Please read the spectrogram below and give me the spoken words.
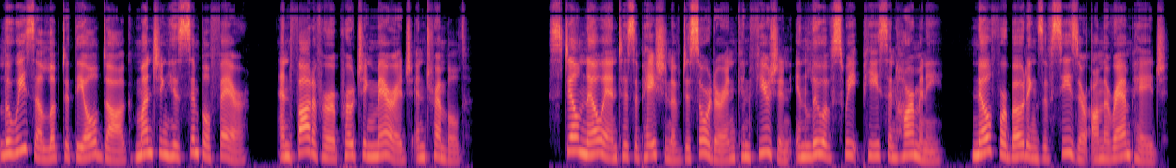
Louisa looked at the old dog munching his simple fare, and thought of her approaching marriage and trembled. Still no anticipation of disorder and confusion in lieu of sweet peace and harmony, no forebodings of Caesar on the rampage,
